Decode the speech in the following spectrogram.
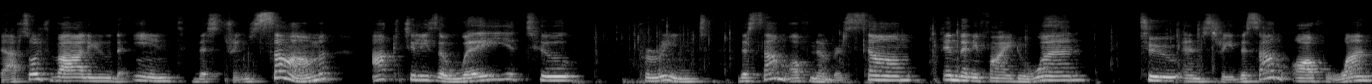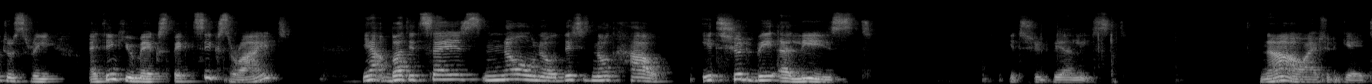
the absolute value, the int, the string sum actually is a way to print the sum of numbers, sum, and then if I do one, two, and three, the sum of one, two, three, I think you may expect six, right? Yeah, but it says, no, no, this is not how. It should be a list. It should be a list. Now I should get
